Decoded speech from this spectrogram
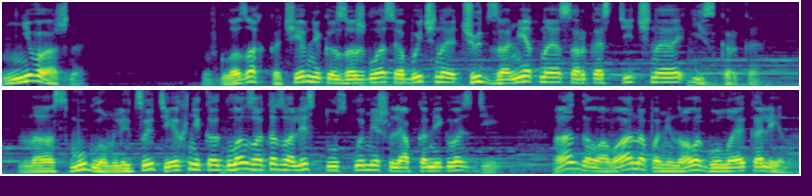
Неважно. В глазах кочевника зажглась обычная, чуть заметная саркастичная искорка. На смуглом лице техника глаза казались тусклыми шляпками гвоздей, а голова напоминала голое колено.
